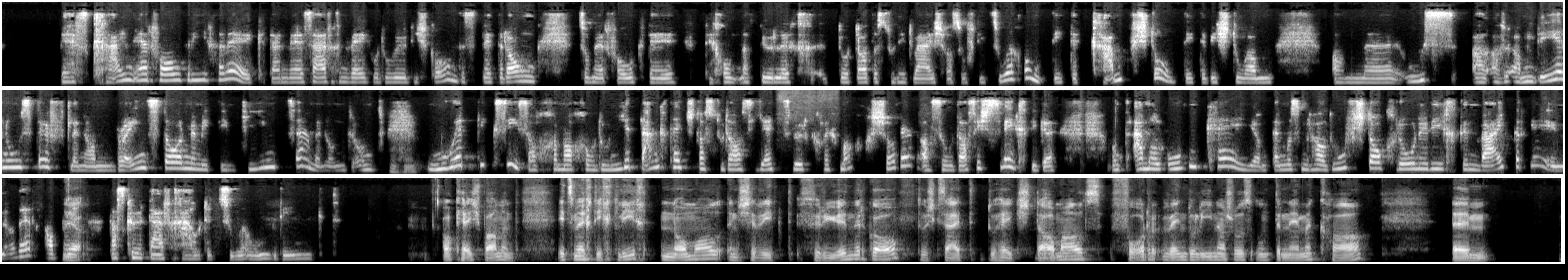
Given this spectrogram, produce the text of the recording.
wäre es kein erfolgreicher Weg. Dann wäre es einfach ein Weg, wo du würdest gehen. Das, der Drang zum Erfolg, der, der kommt natürlich durch das, dass du nicht weißt, was auf dich zukommt. Dort kämpfst du, dort bist du am, am, äh, aus, also am Ideen ausdüfteln, am Brainstormen mit deinem Team zusammen und, und mhm. mutig sein, Sachen machen, wo du nie gedacht hättest, dass du das jetzt wirklich machst, oder? Also, das ist das Wichtige. Und einmal umkehren und dann muss man halt aufstehen, Krone richten, weitergehen, oder? Aber ja. das gehört einfach auch dazu, unbedingt. Okay, spannend. Jetzt möchte ich gleich nochmal einen Schritt früher gehen. Du hast gesagt, du hättest damals vor Vendolina schon ein Unternehmen gehabt. Ähm,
